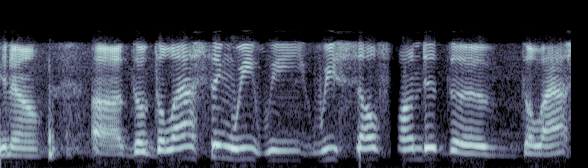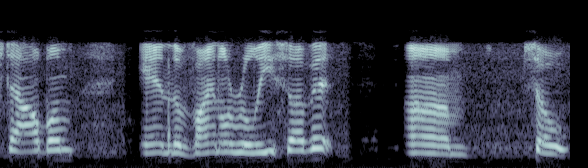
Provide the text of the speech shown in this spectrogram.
You know, uh, the the last thing we we we self funded the the last album and the vinyl release of it. Um, so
